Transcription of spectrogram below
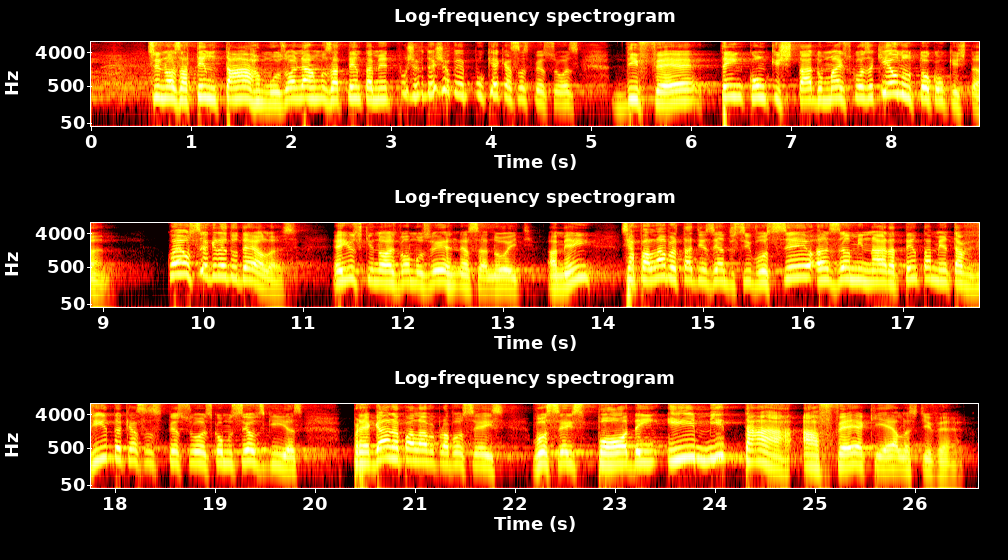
se nós atentarmos, olharmos atentamente, puxa, deixa eu ver por que, que essas pessoas de fé têm conquistado mais coisa que eu não estou conquistando. Qual é o segredo delas? É isso que nós vamos ver nessa noite, amém? Se a palavra está dizendo, se você examinar atentamente a vida que essas pessoas, como seus guias, pregar a palavra para vocês, vocês podem imitar a fé que elas tiveram.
